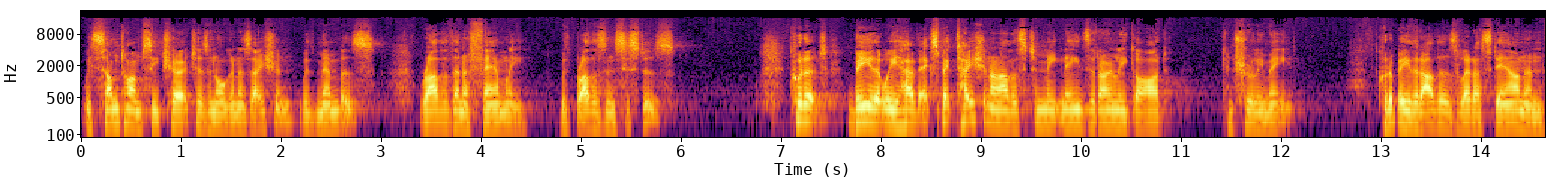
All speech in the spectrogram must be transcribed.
we sometimes see church as an organization with members rather than a family with brothers and sisters? Could it be that we have expectation on others to meet needs that only God can truly meet? Could it be that others let us down and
